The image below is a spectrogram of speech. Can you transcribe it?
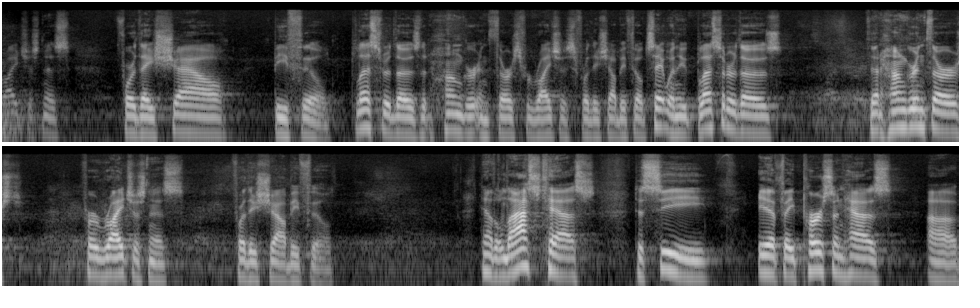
righteousness, for they shall be filled. Blessed are those that hunger and thirst for righteousness, for they shall be filled. Say it with me. Blessed are those that hunger and thirst for righteousness, for they shall be filled. Now, the last test to see if a person has uh,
